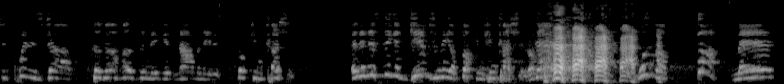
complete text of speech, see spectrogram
should quit his job because her husband didn't get nominated for concussion. And then this nigga gives me a fucking concussion, okay? what the fuck, man?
